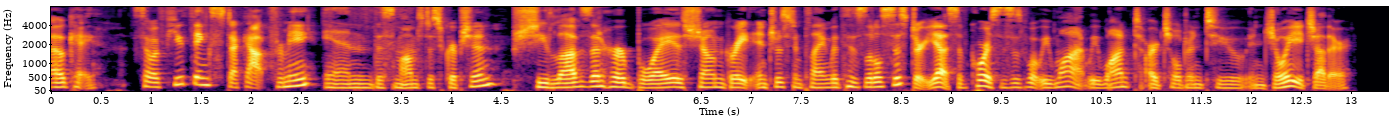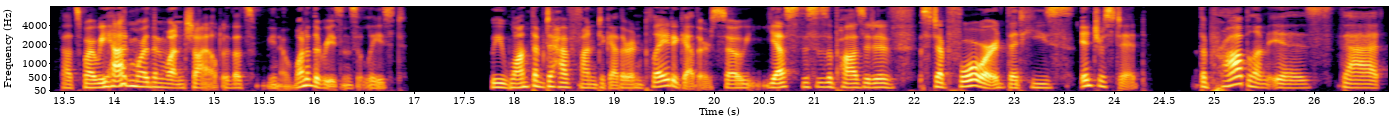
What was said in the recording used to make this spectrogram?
Okay, so a few things stuck out for me in this mom's description. She loves that her boy has shown great interest in playing with his little sister. Yes, of course, this is what we want. We want our children to enjoy each other. That's why we had more than one child, or that's, you know, one of the reasons at least. We want them to have fun together and play together. So, yes, this is a positive step forward that he's interested. The problem is that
